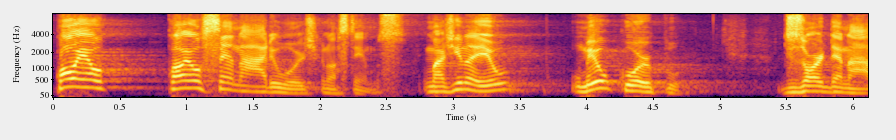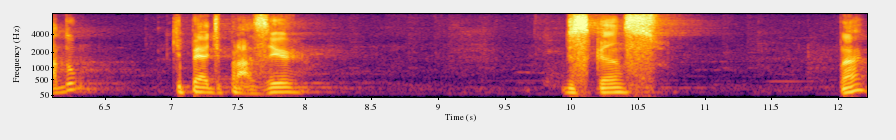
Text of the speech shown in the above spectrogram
Qual é o, qual é o cenário hoje que nós temos? Imagina eu, o meu corpo desordenado, que pede prazer, descanso, né?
